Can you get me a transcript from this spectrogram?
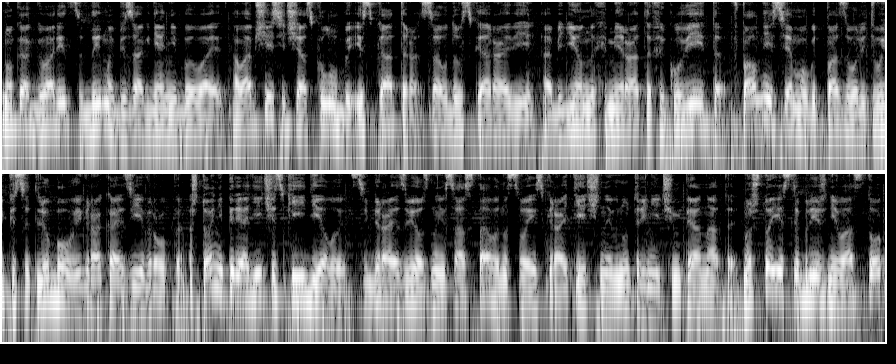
но, как говорится, дыма без огня не бывает. А вообще сейчас клубы из Катара, Саудовской Саудовской Аравии, Объединенных Эмиратов и Кувейта вполне себе могут позволить выписать любого игрока из Европы, что они периодически и делают, собирая звездные составы на свои скоротечные внутренние чемпионаты. Но что если Ближний Восток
